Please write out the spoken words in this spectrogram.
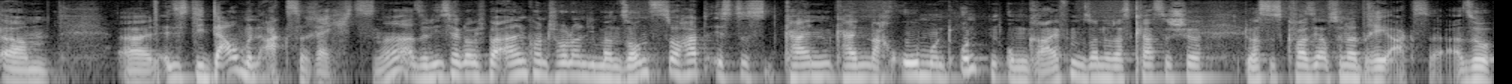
ähm, äh, es ist die Daumenachse rechts. Ne? Also die ist ja, glaube ich, bei allen Controllern, die man sonst so hat, ist es kein, kein nach oben und unten umgreifen, sondern das klassische, du hast es quasi auf so einer Drehachse. Also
